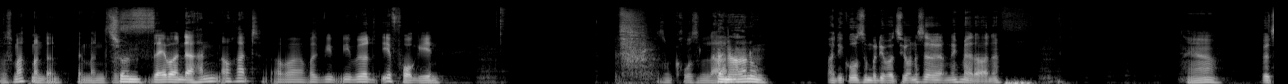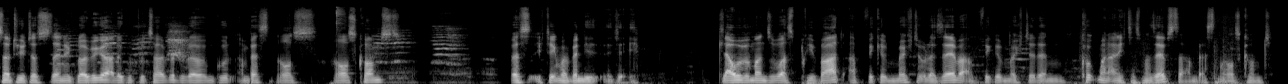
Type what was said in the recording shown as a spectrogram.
Was macht man dann, wenn man es Schon- selber in der Hand noch hat? Aber wie, wie würdet ihr vorgehen? So einen großen Laden. Keine Ahnung. Aber die große Motivation ist ja nicht mehr da, ne? Ja. Willst natürlich, dass deine Gläubiger alle gut bezahlt wird oder gut am besten raus, rauskommst. Weißt, Ich denke mal, wenn die, glaube, wenn man sowas privat abwickeln möchte oder selber abwickeln möchte, dann guckt man eigentlich, dass man selbst da am besten rauskommt.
